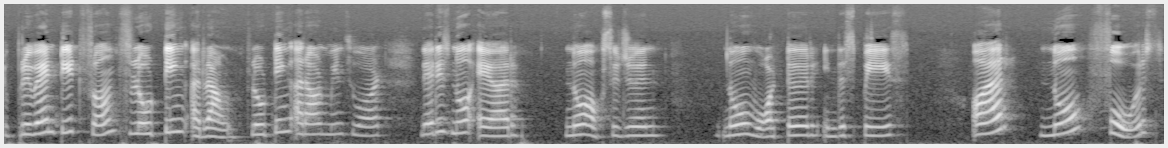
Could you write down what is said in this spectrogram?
to prevent it from floating around. Floating around means what? There is no air, no oxygen, no water in the space or no force.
